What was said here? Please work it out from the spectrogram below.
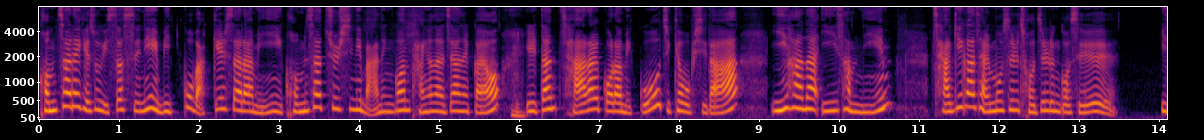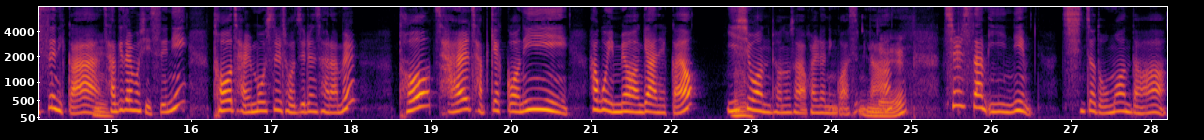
검찰에 계속 있었으니 믿고 맡길 사람이 검사 출신이 많은 건 당연하지 않을까요? 일단 잘할 거라 믿고 지켜봅시다. 이하나 이삼님, 자기가 잘못을 저지른 것을 있으니까 음. 자기 잘못이 있으니 더 잘못을 저지른 사람을 더 잘 잡겠거니 하고 임명한 게 아닐까요? 이시원 변호사 관련인 것 같습니다. 네. 7322님, 진짜 너무한다.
